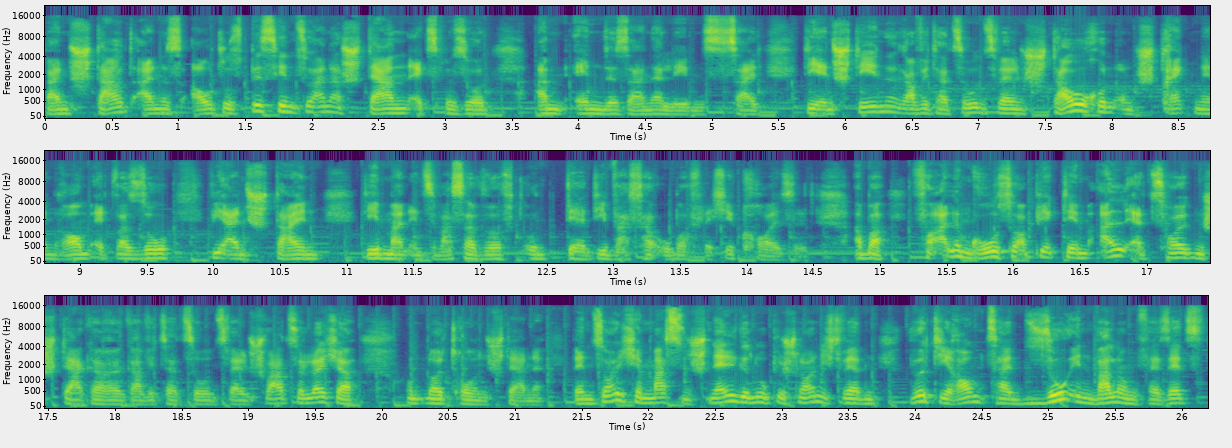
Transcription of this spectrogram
beim Start eines Autos bis hin zu einer Sternenexplosion am Ende seiner Lebenszeit. Die entstehenden Gravitationswellen stauchen und strecken den Raum etwa so wie ein Stein, den man ins Wasser wirft und der die Wasseroberfläche Oberfläche kräuselt. Aber vor allem große Objekte im All erzeugen stärkere Gravitationswellen, schwarze Löcher und Neutronensterne. Wenn solche Massen schnell genug beschleunigt werden, wird die Raumzeit so in Wallung versetzt,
